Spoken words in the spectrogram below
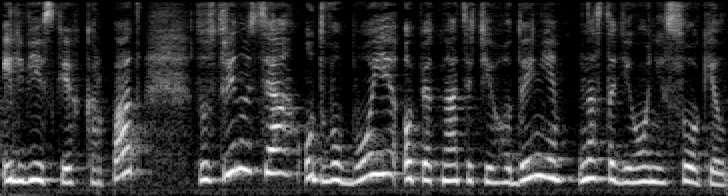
і Львівських Карпат зустрінуться у двобої о 15-й годині на стадіоні Сокіл.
